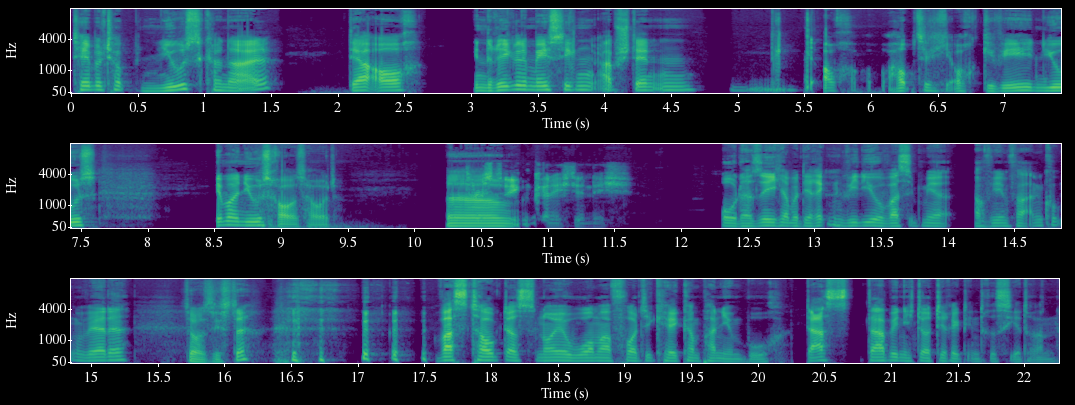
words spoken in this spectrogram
Tabletop-News-Kanal, der auch in regelmäßigen Abständen, auch hauptsächlich auch GW-News, immer News raushaut. Ähm, Deswegen kenne ich den nicht. oh, da sehe ich aber direkt ein Video, was ich mir auf jeden Fall angucken werde. so, siehst du? Was taugt das neue Warmer 40k Kampagnenbuch? Das, da bin ich dort direkt interessiert dran.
